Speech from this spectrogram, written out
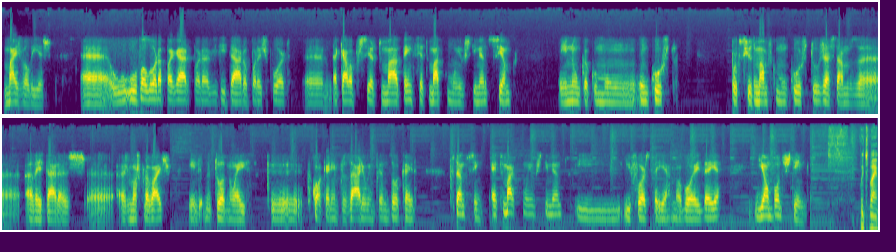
mais valias. Uh, o, o, valor a pagar para visitar ou para expor uh, acaba por ser tomado, tem de ser tomado como um investimento sempre e nunca como um, um custo, porque se o tomamos como um custo já estamos a, a deitar as, as mãos para baixo e de todo não é isso que, que qualquer empresário ou empreendedor queira. Portanto, sim, é tomar como um investimento e, e força e é uma boa ideia e é um bom destino. Muito bem.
